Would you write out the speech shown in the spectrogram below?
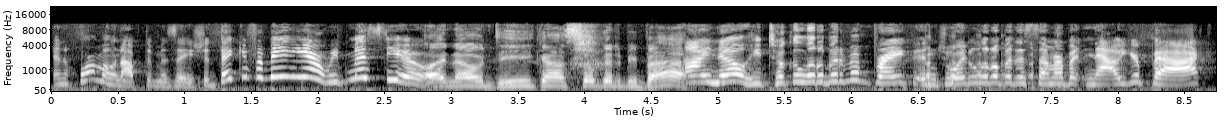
and hormone optimization. Thank you for being here. We've missed you. I know, Dee. God, so good to be back. I know. He took a little bit of a break, enjoyed a little bit of summer, but now you're back,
